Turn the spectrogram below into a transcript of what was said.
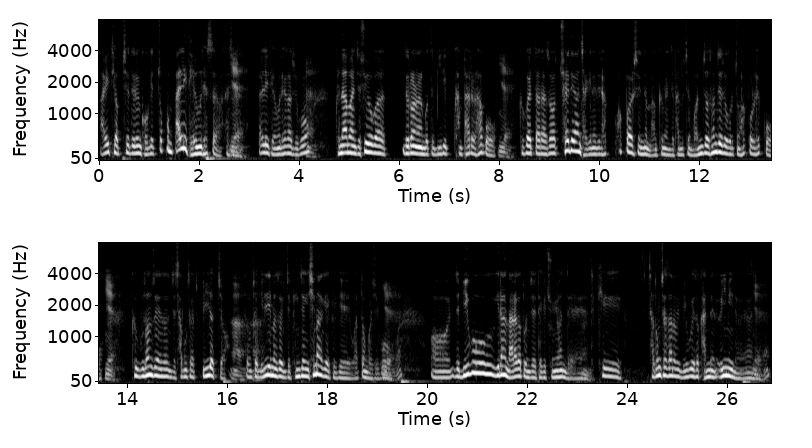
IT 업체들은 거기에 조금 빨리 대응을 했어요. 사실 예. 빨리 대응을 해가지고 예. 그나마 이제 수요가 늘어나는 것들 미리 간파를 하고 예. 그거에 따라서 최대한 자기네들이 확보할 수 있는 만큼의 이제 반도체 먼저 선제적으로 좀 확보를 했고 예. 그 우선순위에서 이제 자동차가 좀 밀렸죠. 아, 자동차가 아. 밀리면서 이제 굉장히 심하게 그게 왔던 것이고 예. 어 이제 미국이라는 나라가 또 이제 되게 중요한데 음. 특히 자동차 산업이 미국에서 갖는 의미는 예.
